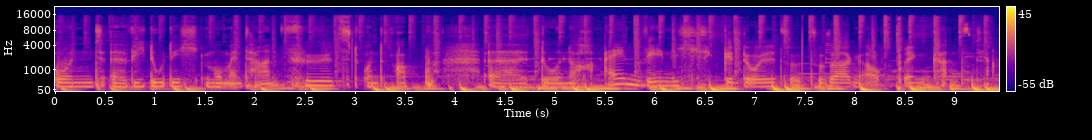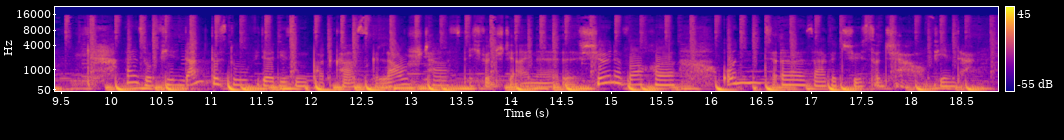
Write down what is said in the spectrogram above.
und äh, wie du dich momentan fühlst und ob äh, du noch ein wenig Geduld sozusagen aufbringen kannst. Ja. Also vielen Dank, dass du wieder diesem Podcast gelauscht hast. Ich wünsche dir eine schöne Woche und sage Tschüss und Ciao. Vielen Dank.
